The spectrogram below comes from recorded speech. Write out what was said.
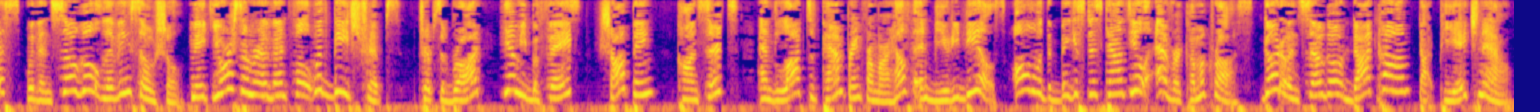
us with Ensogo Living Social. Make your summer eventful with beach trips, trips abroad, yummy buffets, shopping, concerts, and lots of pampering from our health and beauty deals. All with the biggest discounts you'll ever come across. Go to ensogo.com.ph now.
